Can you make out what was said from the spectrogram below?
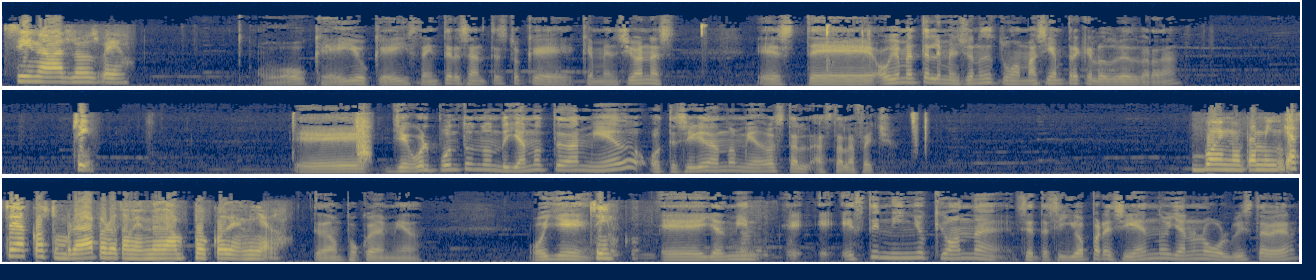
Sí, nada más los veo. Ok, ok, está interesante esto que, que mencionas. Este, obviamente le mencionas a tu mamá siempre que los ves, ¿verdad? Sí. Eh, ¿Llegó el punto en donde ya no te da miedo o te sigue dando miedo hasta, hasta la fecha? Bueno, también ya estoy acostumbrada, pero también me da un poco de miedo. Te da un poco de miedo. Oye, eh, Yasmin, eh, eh, ¿este niño qué onda? ¿Se te siguió apareciendo? ¿Ya no lo volviste a ver?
